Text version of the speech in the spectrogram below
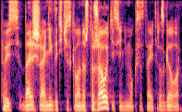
То есть дальше анекдотического «на что жалуетесь» я не мог составить разговор.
